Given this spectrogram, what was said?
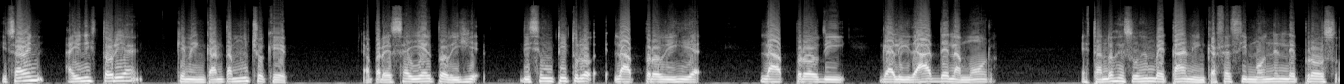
Y saben, hay una historia que me encanta mucho que aparece ahí el prodigio, dice un título, la la prodigia galidad del amor. Estando Jesús en Betania, en casa de Simón el leproso,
